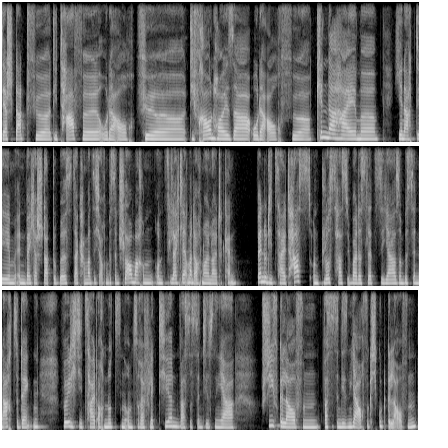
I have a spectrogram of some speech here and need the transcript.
der Stadt für die Tafel oder auch für die Frauenhäuser oder auch für Kinderheime, je nachdem, in welcher Stadt du bist. Da kann man sich auch ein bisschen schlau machen und vielleicht lernt man da auch neue Leute kennen. Wenn du die Zeit hast und Lust hast, über das letzte Jahr so ein bisschen nachzudenken, würde ich die Zeit auch nutzen, um zu reflektieren, was ist in diesem Jahr schiefgelaufen, was ist in diesem Jahr auch wirklich gut gelaufen.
